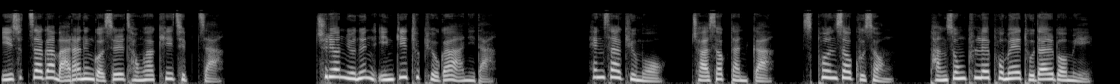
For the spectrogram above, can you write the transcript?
이 숫자가 말하는 것을 정확히 짚자. 출연료는 인기 투표가 아니다. 행사 규모, 좌석 단가, 스폰서 구성, 방송 플랫폼의 도달 범위,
